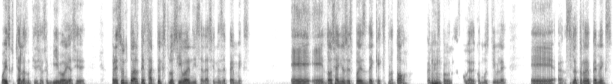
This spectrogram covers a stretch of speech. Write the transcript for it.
voy a escuchar las noticias en vivo y así de presunto artefacto explosivo en instalaciones de Pemex. Eh, eh, 12 años después de que explotó Pemex por una fuga de combustible, eh, así la torre de Pemex.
